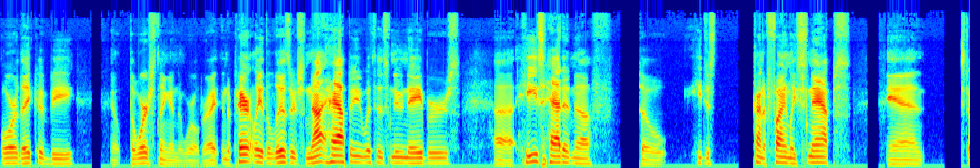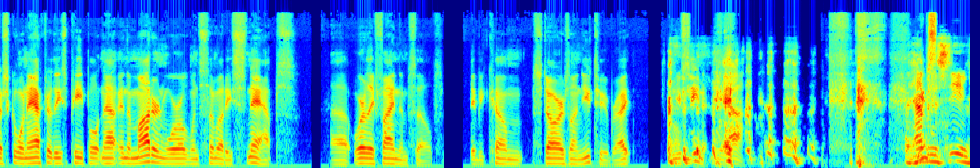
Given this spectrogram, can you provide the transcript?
or they could be you know the worst thing in the world, right? And apparently, the lizard's not happy with his new neighbors. Uh, he's had enough, so he just kind of finally snaps and starts going after these people. Now, in the modern world, when somebody snaps, uh, where do they find themselves? They become stars on YouTube, right? And you've seen it. yeah. it happened to Steve.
